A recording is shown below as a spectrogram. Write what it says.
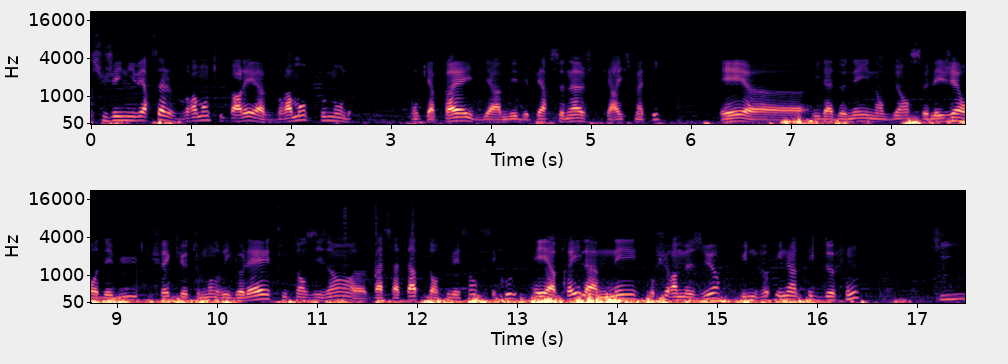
sujet universel, vraiment qui parlait à vraiment tout le monde. Donc après, il y a amené des personnages charismatiques. Et il a donné une ambiance légère au début qui fait que tout le monde rigolait tout en se disant bah ça tape dans tous les sens, c'est cool. Et après il a amené au fur et à mesure une intrigue de fond qui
